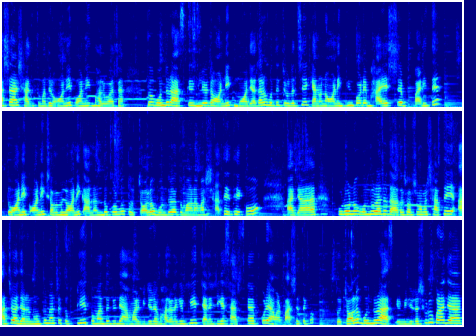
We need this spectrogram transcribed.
আশা আর সাথে তোমাদের অনেক অনেক ভালোবাসা। তো বন্ধুরা, আজকের ভিডিওটা অনেক মজাদার হতে চলেছে, কেননা অনেক দিন পরে ভাই এসছে বাড়িতে। তো অনেক অনেক সবাই মিলে অনেক আনন্দ করব। তো চলো বন্ধুরা, তোমার আমার সাথে থেকো। আর যারা পুরনো বন্ধুরা আছো, তারা তো সবসময় আমার সাথে আছো। আর যারা নতুন আছো, তো প্লিজ তোমাদের যদি আমার ভিডিওটা ভালো লাগে প্লিজ চ্যানেলটিকে সাবস্ক্রাইব করে আমার পাশে থেকো। তো চলো বন্ধুরা আজকের ভিডিওটা শুরু করা যাক।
